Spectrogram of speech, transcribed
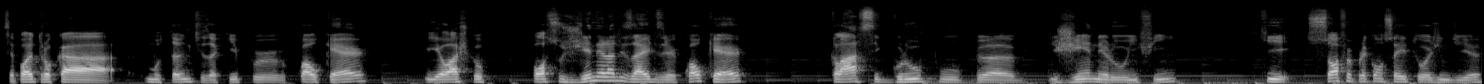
você pode trocar mutantes aqui por qualquer, e eu acho que eu posso generalizar e dizer qualquer classe, grupo, uh, gênero, enfim, que sofre preconceito hoje em dia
